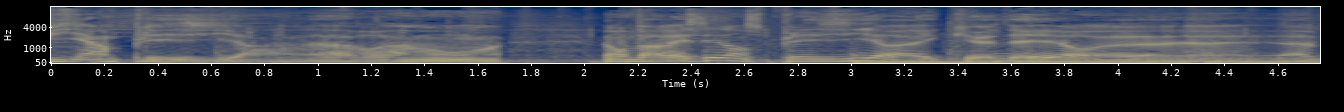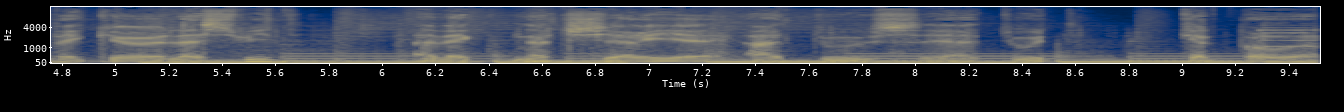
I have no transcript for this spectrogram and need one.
bien plaisir. hein, Là, vraiment. hein. On va rester dans ce plaisir avec, euh, d'ailleurs, euh, avec euh, la suite, avec notre chérie à tous et à toutes, Cat Power.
